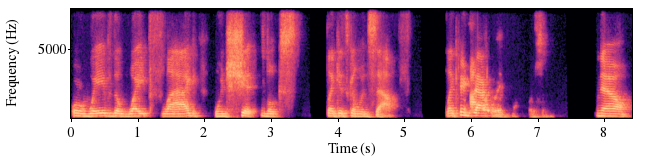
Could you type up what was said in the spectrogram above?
or wave the white flag when shit looks like it's going south. Like exactly. No,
